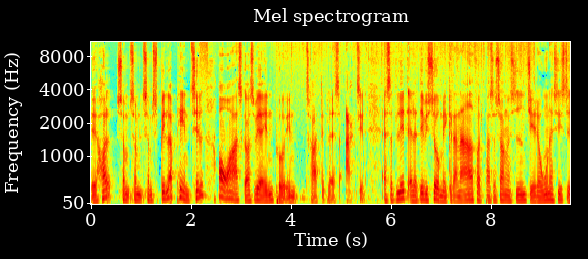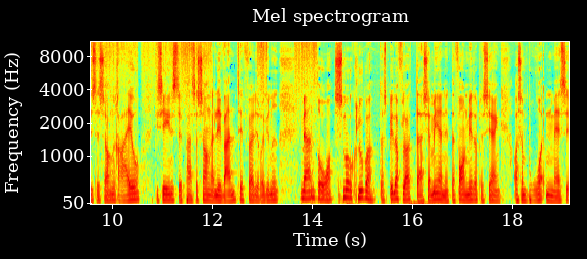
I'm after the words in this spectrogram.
øh, hold, som, som, som spiller pænt til, og overrasker os ved at ende på en 13. plads aktivt. Altså lidt eller det vi så med Granada for et par sæsoner siden, Girona sidste sæson, Rayo de seneste par sæsoner, Levante før de rykkede ned. Med andre ord, små klubber, der spiller flot, der er charmerende, der får en midterplacering, og som bruger en masse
